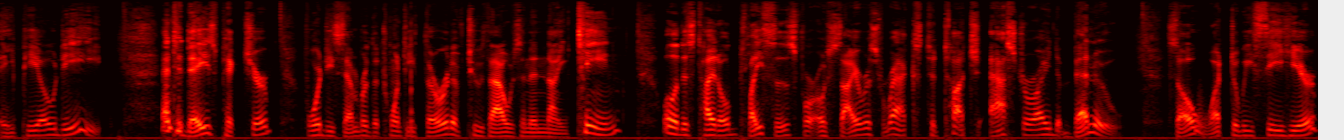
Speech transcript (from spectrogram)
apod. And today's picture for December the 23rd of 2019. Well, it is titled places for OSIRIS REx to touch asteroid Bennu. So what do we see here?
